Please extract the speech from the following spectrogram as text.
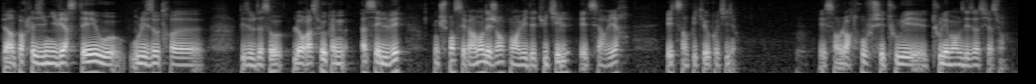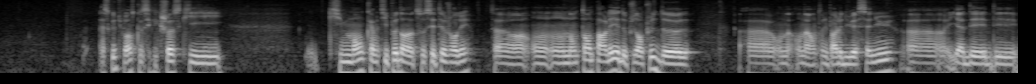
peu importe les universités ou, les, autres, euh, autres assos, le ratio est quand même assez élevé. Donc je pense que c'est vraiment des gens qui ont envie d'être utiles et de servir et de s'impliquer au quotidien. Et ça, on le retrouve chez tous les, tous les membres des associations. Est-ce que tu penses que c'est quelque chose qui, qui manque un petit peu dans notre société aujourd'hui. On, entend parler de plus en plus de. Euh, on, a, entendu parler du SNU. Euh, il y a des,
